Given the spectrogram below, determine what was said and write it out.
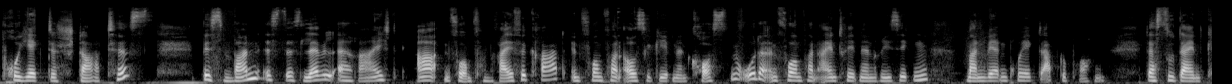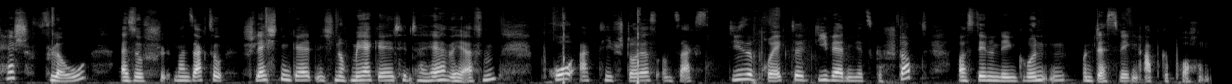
Projekte startest, bis wann ist das Level erreicht, a, in Form von Reifegrad, in Form von ausgegebenen Kosten oder in Form von eintretenden Risiken, wann werden Projekte abgebrochen. Dass du dein Cashflow, also man sagt so, schlechten Geld nicht noch mehr Geld hinterherwerfen, proaktiv steuerst und sagst, diese Projekte, die werden jetzt gestoppt aus den und den Gründen und deswegen abgebrochen.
